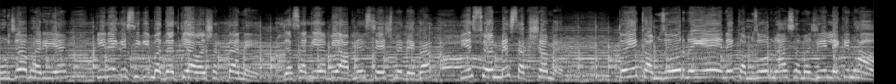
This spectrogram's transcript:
ऊर्जा भरी है कि इन्हें किसी की मदद की आवश्यकता नहीं। जैसा कि अभी आपने स्टेज पे देखा, ये स्वयं में सक्षम है। तो ये कमज़ोर नहीं है, इन्हें कमज़ोर ना समझिए, लेकिन हाँ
